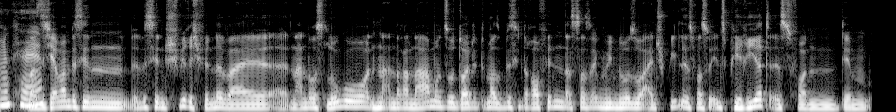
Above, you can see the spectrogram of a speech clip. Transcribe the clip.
Okay. Was ich ja immer ein bisschen, ein bisschen schwierig finde, weil äh, ein anderes Logo und ein anderer Name und so deutet immer so ein bisschen darauf hin, dass das irgendwie nur so ein Spiel ist, was so inspiriert ist von dem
